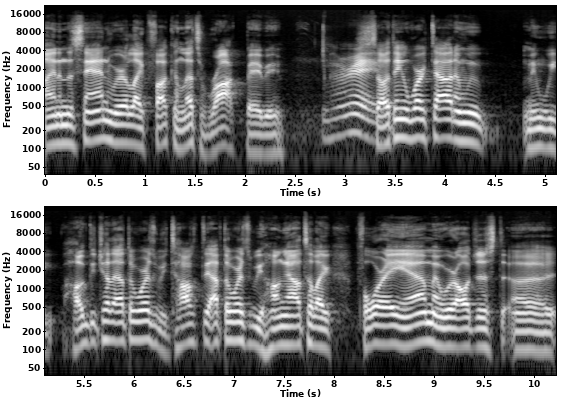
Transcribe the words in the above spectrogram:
line in the sand we were like fucking let's rock baby All right. so i think it worked out and we I mean, we hugged each other afterwards. We talked afterwards. We hung out till like 4 a.m. and we are all just, uh,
